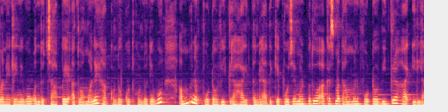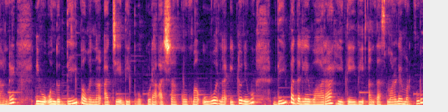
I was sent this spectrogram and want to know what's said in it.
ಮನೆಯಲ್ಲಿ ನೀವು ಒಂದು ಚಾಪೆ ಅಥವಾ ಮಣೆ ಹಾಕ್ಕೊಂಡು ಕೂತ್ಕೊಂಡು ನೀವು ಅಮ್ಮನ ಫೋಟೋ ವಿಗ್ರಹ ಇತ್ತಂದರೆ ಅದಕ್ಕೆ ಪೂಜೆ ಮಾಡ್ಬೋದು. ಅಕಸ್ಮಾತ್ ಅಮ್ಮನ ಫೋಟೋ ವಿಗ್ರಹ ಇಲ್ಲ ಅಂದರೆ ನೀವು ಒಂದು ದೀಪವನ್ನು ಹಚ್ಚಿ ದೀಪವು ಕೂಡ ಅರ್ಶನ ಕುಂಕುಮ ಹೂವನ್ನು ಇಟ್ಟು ನೀವು ದೀಪದಲ್ಲೇ ವಾರಾಹಿ ದೇವಿ ಅಂತ ಸ್ಮರಣೆ ಮಾಡಿಕೊಂಡು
